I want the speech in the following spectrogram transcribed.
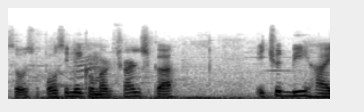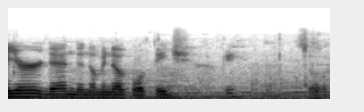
so supposedly kung mag-charge ka it should be higher than the nominal voltage okay? So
